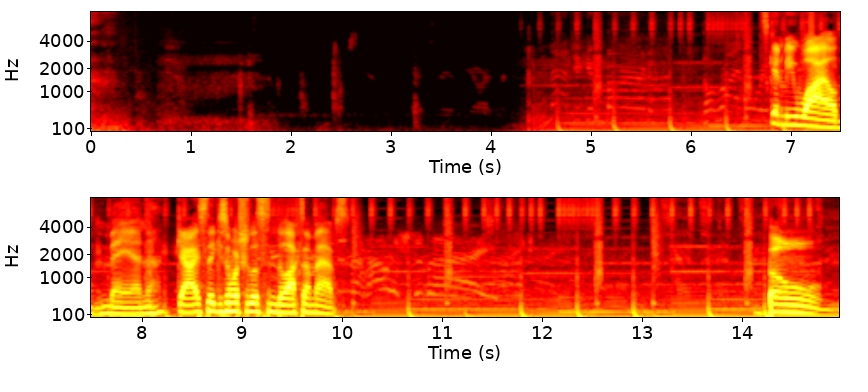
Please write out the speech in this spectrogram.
it's going to be wild, man. Guys, thank you so much for listening to Locked On Mavs. Boom.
